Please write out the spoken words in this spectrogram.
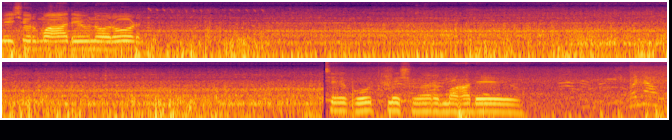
મેશ્વર મહાદેવનો રોડ. છે ગૌતમેશ્વર મહાદેવ. બનાવું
